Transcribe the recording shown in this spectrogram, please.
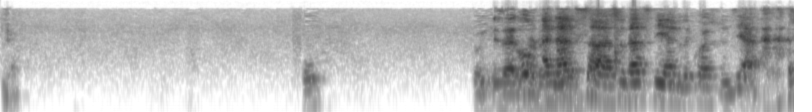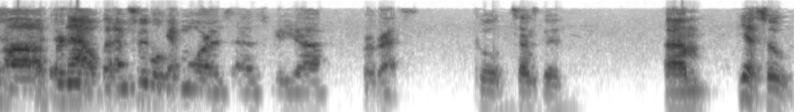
Yeah. Cool. Is that Cool. sort of And the- that's uh, so that's the end of the questions. Yeah, uh, for now. But I'm sure we'll get more as as we uh, progress. Cool. Sounds good. Um, yeah. So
